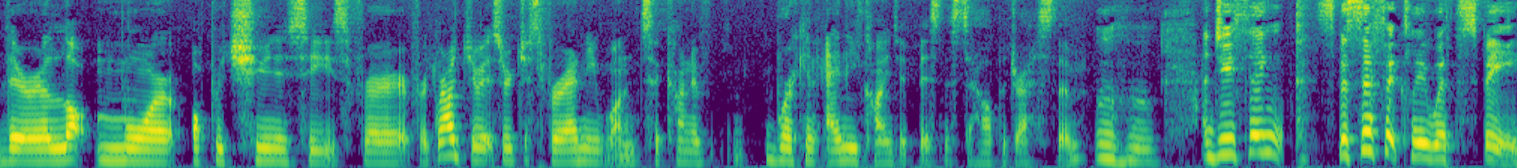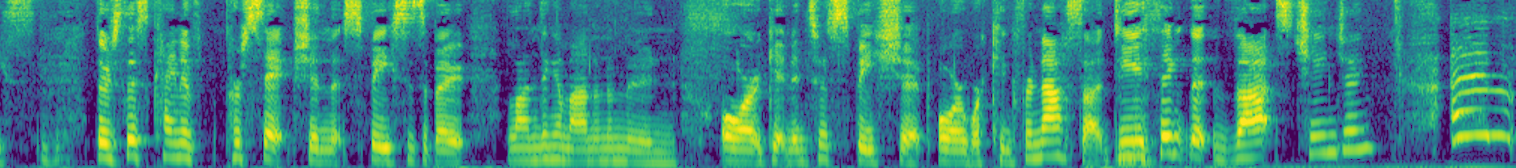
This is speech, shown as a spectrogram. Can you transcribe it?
there are a lot more opportunities for, for graduates or just for anyone to kind of work in any kind of business to help address them. Mm-hmm. And do you think, specifically with space, mm-hmm. there's this kind of perception that space is about landing a man on a moon or getting into a spaceship or working for NASA? Do mm-hmm. you think that that's changing? Um,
